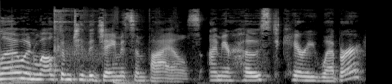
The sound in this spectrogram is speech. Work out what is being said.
Hello and welcome to the Jameson Files. I'm your host, Carrie Webber,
